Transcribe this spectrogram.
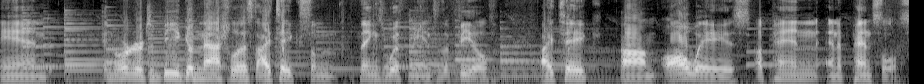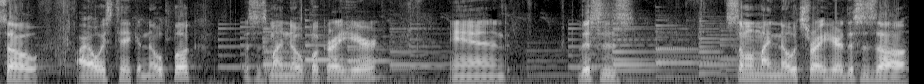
And in order to be a good naturalist, I take some things with me into the field. I take um, always a pen and a pencil. So I always take a notebook. This is my notebook right here. And this is some of my notes right here. This is a,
